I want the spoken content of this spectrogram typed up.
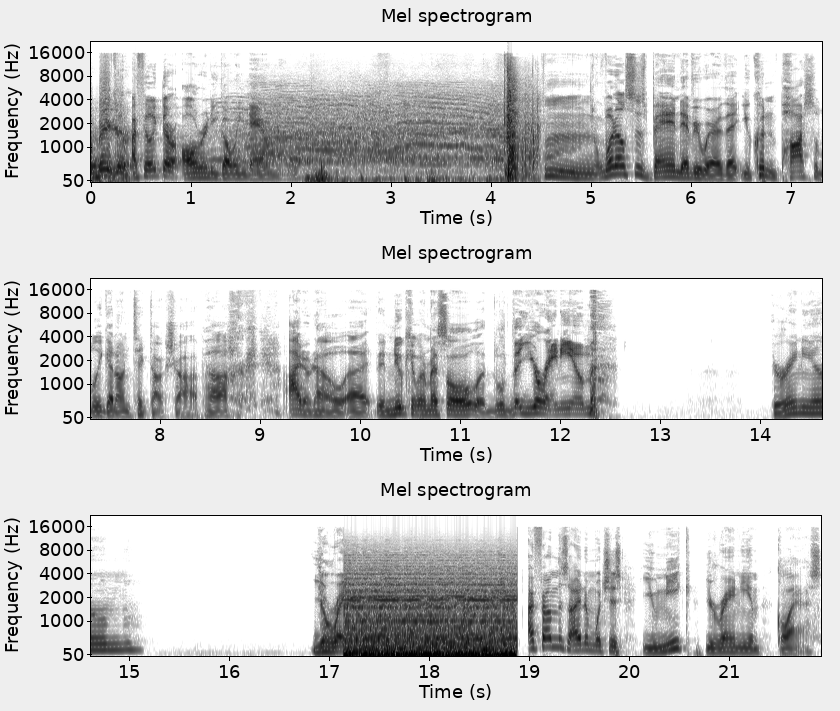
They're bigger. I feel like they're already going down. Hmm, what else is banned everywhere that you couldn't possibly get on TikTok Shop? Uh, I don't know. Uh, the nuclear missile, the uranium. uranium? Uranium. I found this item which is unique uranium glass.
